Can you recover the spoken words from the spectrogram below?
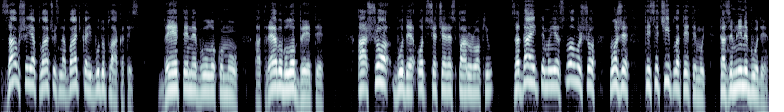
Завше я плачусь на батька і буду плакатись. Бити не було кому, а треба було бити. А що буде от ще через пару років? Задайте моє слово, що, може, тисячі платитимуть, та землі не буде.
